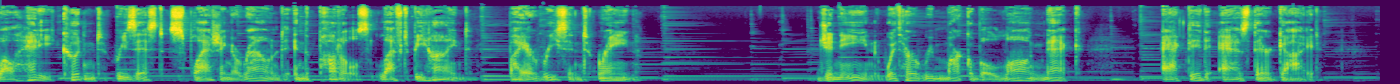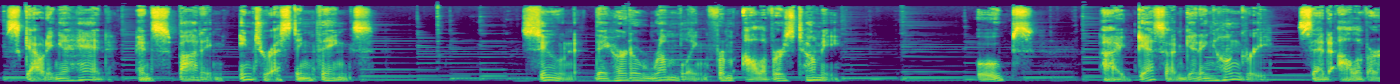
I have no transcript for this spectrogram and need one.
while Hettie couldn't resist splashing around in the puddles left behind by a recent rain. Janine, with her remarkable long neck, acted as their guide, scouting ahead and spotting interesting things. Soon they heard a rumbling from Oliver's tummy. Oops, I guess I'm getting hungry, said Oliver.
